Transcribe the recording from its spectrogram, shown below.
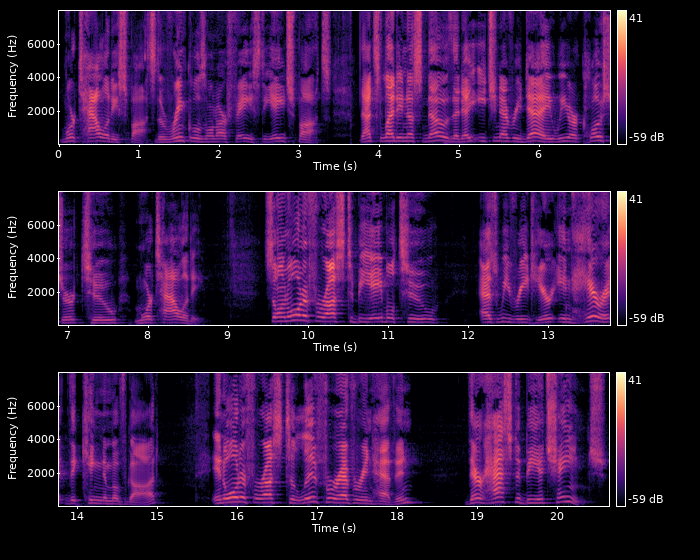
mortality spots, the wrinkles on our face, the age spots. That's letting us know that each and every day we are closer to mortality. So, in order for us to be able to, as we read here, inherit the kingdom of God, in order for us to live forever in heaven, there has to be a change.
